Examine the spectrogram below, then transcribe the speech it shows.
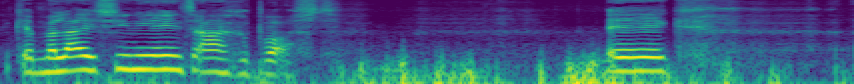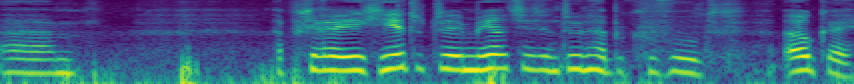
Ik heb mijn lijstje niet eens aangepast. Ik um, heb gereageerd op twee mailtjes en toen heb ik gevoeld: oké,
